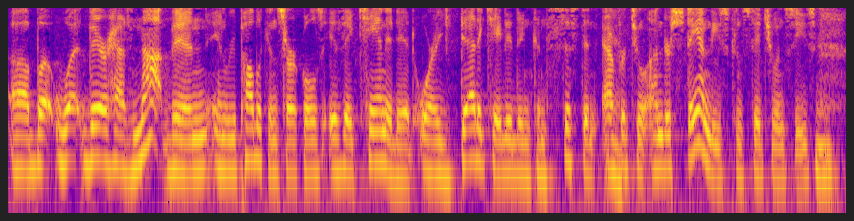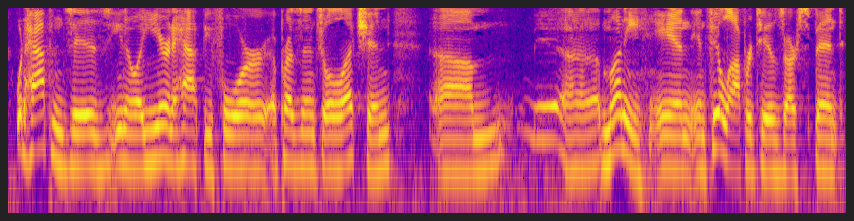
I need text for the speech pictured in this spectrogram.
Uh, but what there has not been in Republican circles is a candidate or a dedicated and consistent effort to understand these constituencies. Mm. What happens is, you know, a year and a half before a presidential election, um, uh, money and, and field operatives are spent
